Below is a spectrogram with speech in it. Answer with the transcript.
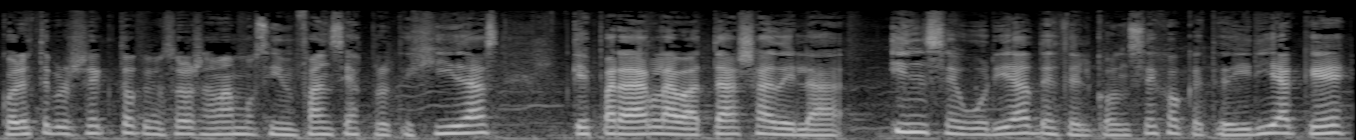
con este proyecto que nosotros llamamos Infancias Protegidas, que es para dar la batalla de la inseguridad desde el Consejo, que te diría que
